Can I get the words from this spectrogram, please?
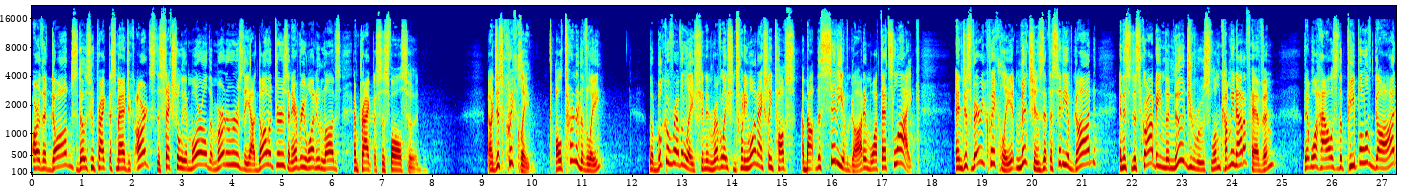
Are the dogs, those who practice magic arts, the sexually immoral, the murderers, the idolaters, and everyone who loves and practices falsehood? Now, just quickly, alternatively, the book of Revelation in Revelation 21 actually talks about the city of God and what that's like. And just very quickly, it mentions that the city of God and it's describing the new Jerusalem coming out of heaven that will house the people of God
